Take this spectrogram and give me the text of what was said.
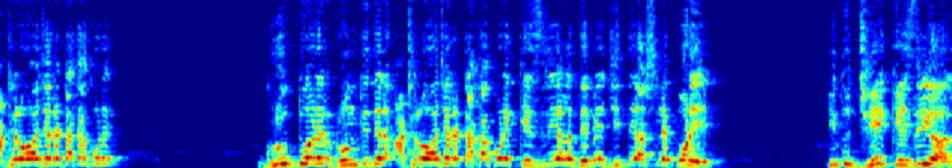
আঠেরো হাজার টাকা করে, গুরুদ্বারের গ্রন্থীদের আঠেরো হাজার টাকা করে কেজরিওয়াল দেবে জিতে আসলে পরে, কিন্তু যে কেজরিওয়াল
